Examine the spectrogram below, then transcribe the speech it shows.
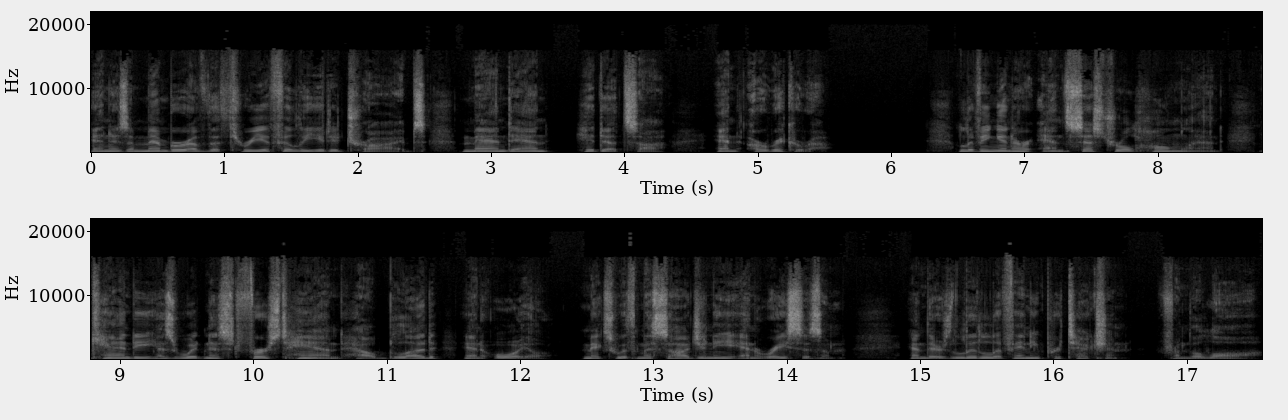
and is a member of the three affiliated tribes, Mandan, Hidatsa, and Arikara. Living in her ancestral homeland, Kandi has witnessed firsthand how blood and oil mix with misogyny and racism, and there's little, if any, protection from the law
